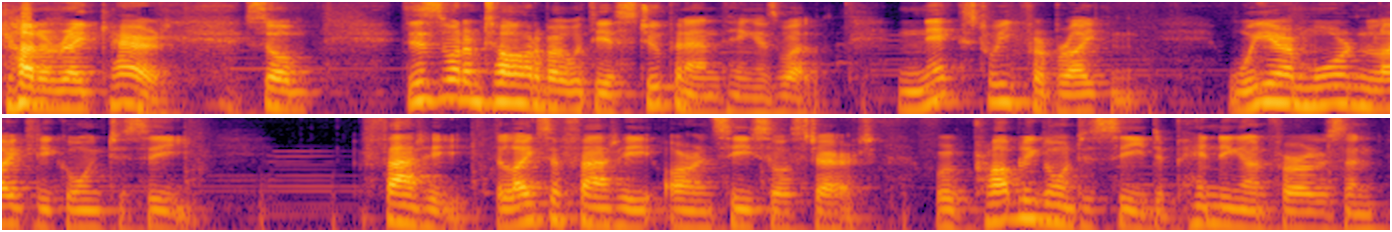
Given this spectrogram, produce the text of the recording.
got a red card. So this is what I'm talking about with the Estupinan thing as well. Next week for Brighton, we are more than likely going to see Fati, the likes of Fati or Enciso start. We're probably going to see, depending on Ferguson,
